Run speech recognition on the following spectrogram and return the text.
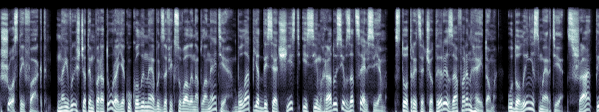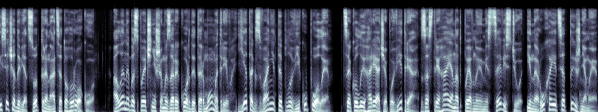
Шостий факт. Найвища температура, яку коли-небудь зафіксували на планеті, була 56,7 градусів за Цельсієм, 134 за Фаренгейтом, у долині смерті США 1913 року. Але небезпечнішими за рекорди термометрів є так звані теплові куполи. Це коли гаряче повітря застрягає над певною місцевістю і не рухається тижнями.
